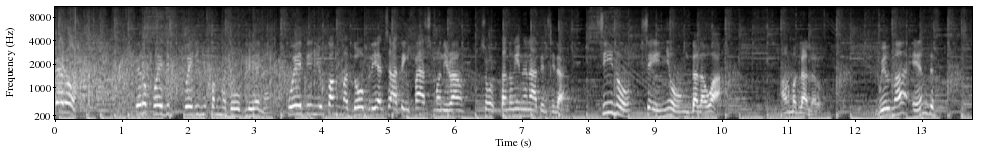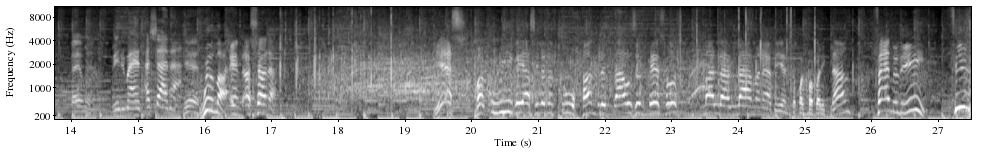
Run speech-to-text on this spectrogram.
Pero, pero pwede, pwede nyo pang madoble yan, ha? Pwede nyo pang madoble yan sa ating fast money round. So, tanungin na natin sila. Sino sa inyong dalawa ang maglalaro? Wilma and Kaya mo yan. Vilma and Ashana. Yes. Wilma and Ashana. Yes! Mag-uwi kaya sila ng 200,000 pesos. Malalaman natin yan sa pagbabalik ng Family Feud!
